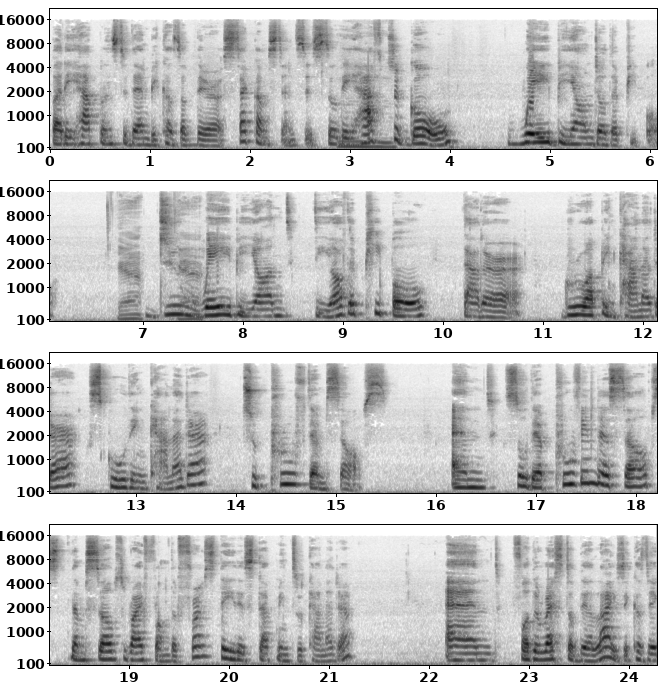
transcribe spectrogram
but it happens to them because of their circumstances. So they mm. have to go way beyond other people. Yeah. Do yeah. way beyond the other people that are grew up in Canada, schooled in Canada, to prove themselves. And so they're proving themselves themselves right from the first day they step into Canada and for the rest of their lives because they're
